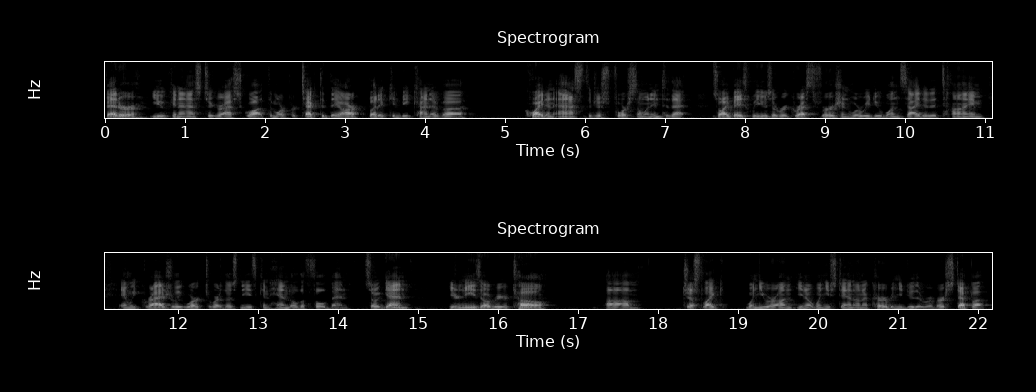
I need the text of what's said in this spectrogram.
better you can ass to grass squat, the more protected they are, but it can be kind of a quite an ass to just force someone into that. So I basically use a regressed version where we do one side at a time and we gradually work to where those knees can handle the full bend. So again, your knees over your toe, um, just like when you were on, you know, when you stand on a curb and you do the reverse step up.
